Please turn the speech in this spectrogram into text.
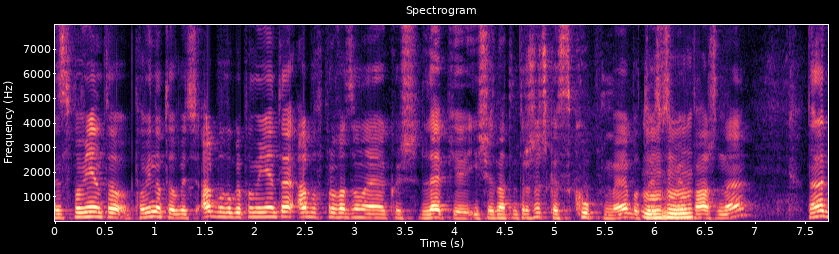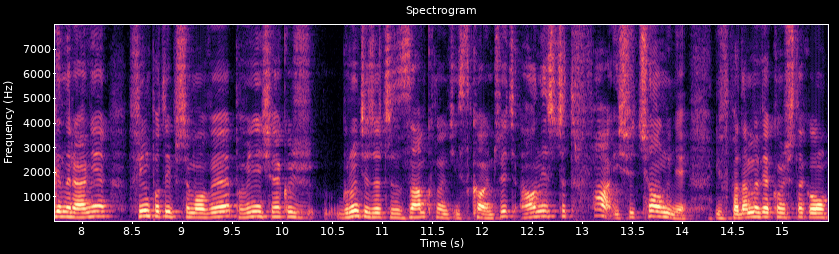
więc powinien to, powinno to być albo w ogóle pominięte, albo wprowadzone jakoś lepiej i się na tym troszeczkę skupmy, bo to jest Mhm. sumie ważne. No ale generalnie film po tej przemowie powinien się jakoś w gruncie rzeczy zamknąć i skończyć, a on jeszcze trwa i się ciągnie. I wpadamy w jakąś taką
